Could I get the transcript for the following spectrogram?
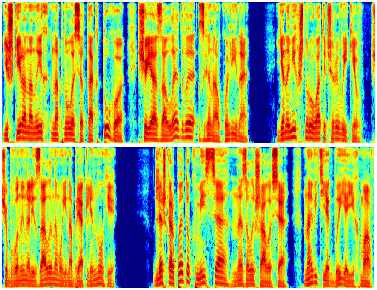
і шкіра на них напнулася так туго, що я заледве згинав коліна. Я не міг шнурувати черевиків, щоб вони налізали на мої набряклі ноги. Для шкарпеток місця не залишалося, навіть якби я їх мав.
